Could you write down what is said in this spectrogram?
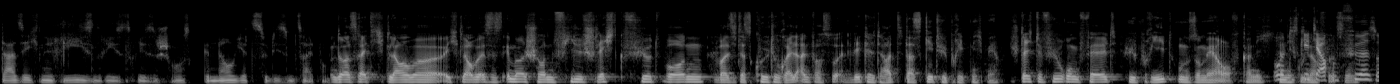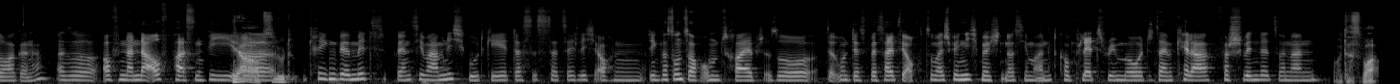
da sehe ich eine riesen, riesen, riesen Chance, genau jetzt zu diesem Zeitpunkt. Und du hast recht, ich glaube, ich glaube, es ist immer schon viel schlecht geführt worden, weil sich das kulturell einfach so entwickelt hat. Das geht Hybrid nicht mehr. Schlechte Führung fällt Hybrid umso mehr auf, kann ich kann Und es geht ja auch um Fürsorge, ne? Also aufeinander aufpassen. Wie ja, äh, kriegen wir mit, wenn es jemandem nicht gut geht? Das ist tatsächlich auch ein Ding, was uns auch umtreibt. Also, und das, weshalb wir auch zum Beispiel nicht möchten, dass jemand komplett remote in seinem Keller verschwindet, sondern. Oh, das war,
